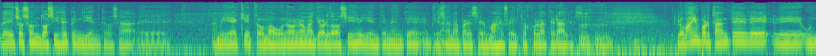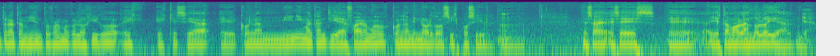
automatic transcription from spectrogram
de hecho son dosis dependientes, o sea, eh, a medida que toma uno una mayor dosis, evidentemente empiezan a aparecer más efectos colaterales. Lo más importante de, de un tratamiento farmacológico es, es que sea eh, con la mínima cantidad de fármacos, con la menor dosis posible. Esa, ese es, eh, ahí estamos hablando lo ideal. Ya.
